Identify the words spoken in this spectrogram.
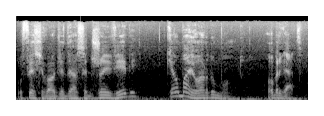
o Festival de Dança de Joinville, que é o maior do mundo. Obrigado.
